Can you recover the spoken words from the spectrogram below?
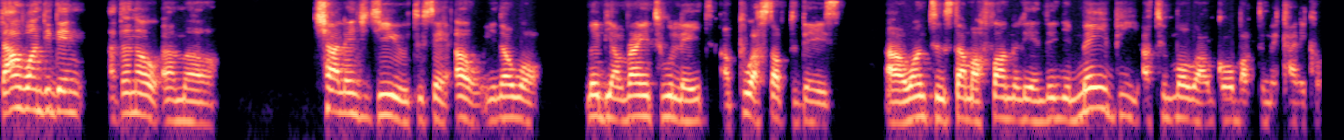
that one didn't, I don't know, um, uh, challenged you to say, oh, you know what? Maybe I'm running too late. I'll put a stop to this. I want to start my family, and then maybe uh, tomorrow I'll go back to mechanical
